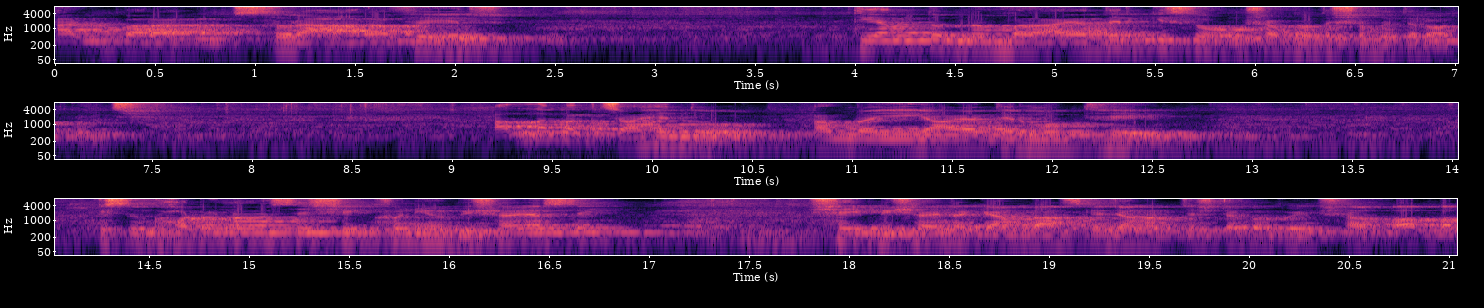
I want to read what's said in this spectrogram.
আটপাড়া সোরা আরাফের তিয়াত্তর নম্বর আয়াতের কিছু অংশ আপনাদের সামনে তেলাওয়াত করেছি। আল্লাহ পাক চাহে তো আমরা এই আয়াতের মধ্যে কিছু ঘটনা আছে শিক্ষণীয় বিষয় আছে। সেই বিষয়টাকে আমরা আজকে জানার চেষ্টা করব ইনশাআল্লাহ। আল্লাহ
